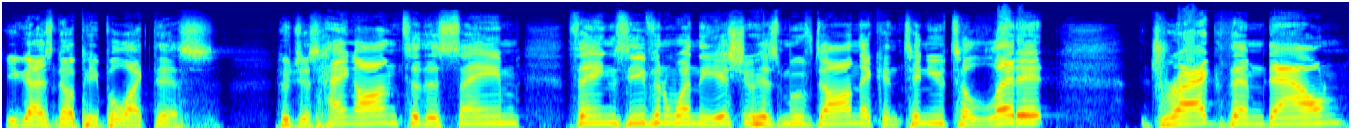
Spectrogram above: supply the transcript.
You guys know people like this who just hang on to the same things even when the issue has moved on. They continue to let it drag them down.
